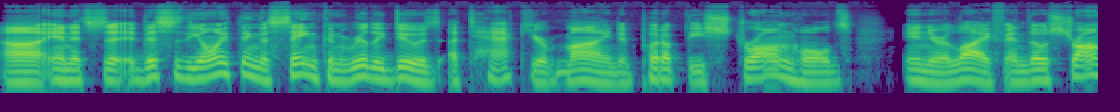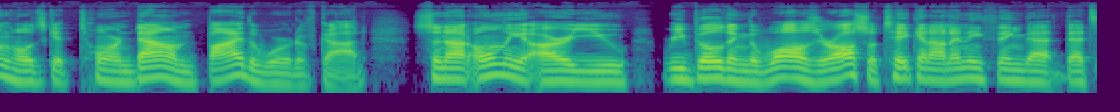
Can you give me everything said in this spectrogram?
uh, and it's uh, this is the only thing that Satan can really do is attack your mind and put up these strongholds in your life, and those strongholds get torn down by the Word of God. So not only are you rebuilding the walls, you're also taking out anything that that's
